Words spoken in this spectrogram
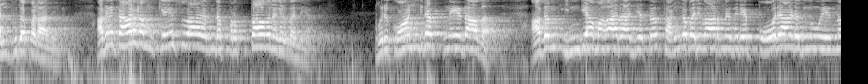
അത്ഭുതപ്പെടാനില്ല. അതിന് കാരണം കെ സുധാകരന്റെ പ്രസ്താവനകൾ തന്നെയാണ്. ഒരു കോൺഗ്രസ് നേതാവ് അതും ഇന്ത്യ മഹാരാജ്യത്ത് സംഘപരിവാറിനെതിരെ പോരാടുന്നു എന്ന്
